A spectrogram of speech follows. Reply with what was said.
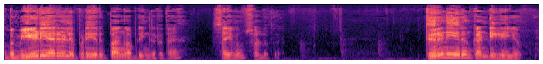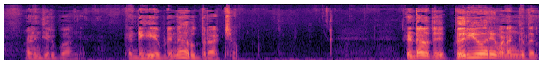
அப்போ மெய்யடியார்கள் எப்படி இருப்பாங்க அப்படிங்கிறத சைவம் சொல்லுது. திருநீரும் கண்டிகையும் அணிஞ்சிருப்பாங்க. கண்டிகை அப்படின்னா ருத்ராட்சம். ரெண்டாவது பெரியோரை வணங்குதல்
